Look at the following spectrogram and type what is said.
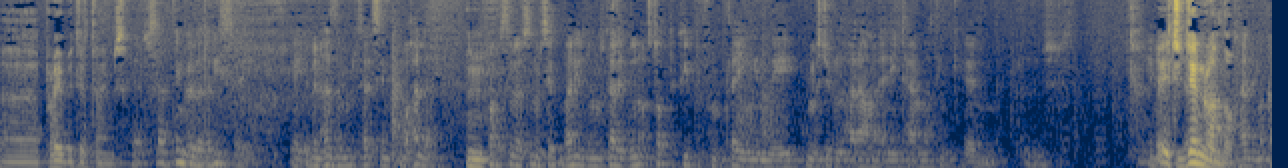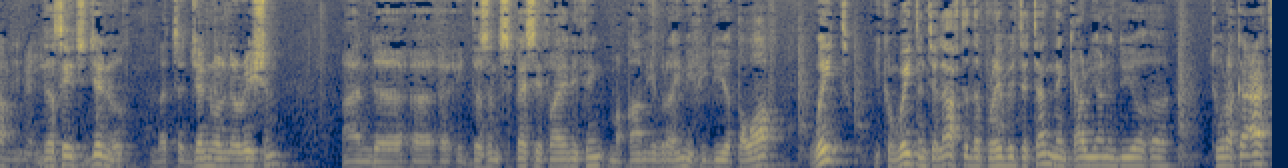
uh, prohibited times. Yeah, so I think the hadith say, uh, Ibn Hazm says in Muhalla, Mm. Prophet Sallallahu Alaihi Wasallam said, Bani ibn Muttalib, do not stop the people from praying in the Masjid al-Haram at any time, I think. Um, It's general, though. and the Maqam Ibrahim. They'll say it's general. That's a general narration. And uh, uh, it doesn't specify anything. Maqam Ibrahim, if you do your tawaf, wait. You can wait until after the prohibited time, then carry on and do your uh, two raka'at.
